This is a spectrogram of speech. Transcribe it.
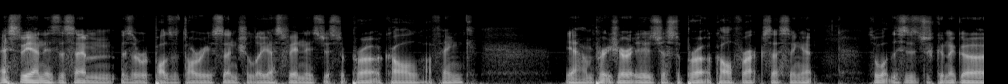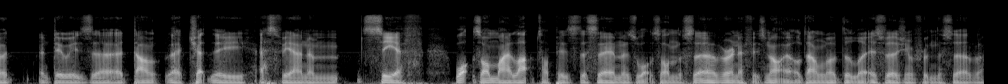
SVN is the same as a repository essentially. SVN is just a protocol, I think. Yeah, I'm pretty sure it is just a protocol for accessing it. So what this is just going to go and do is uh, down, uh, check the SVN and see if what's on my laptop is the same as what's on the server, and if it's not, it'll download the latest version from the server.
